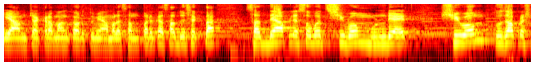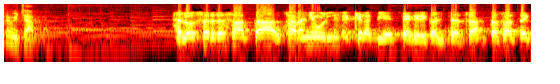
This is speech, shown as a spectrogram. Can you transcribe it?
या आमच्या क्रमांकावर तुम्ही आम्हाला संपर्क साधू शकता. सध्या आपल्यासोबत शिवम मुंडे आहेत. शिवम तुझा प्रश्न विचार. हॅलो सर जसा आता सरांनी उल्लेख केला बीएससी अॅग्रिकल्चरचा तसाच एक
